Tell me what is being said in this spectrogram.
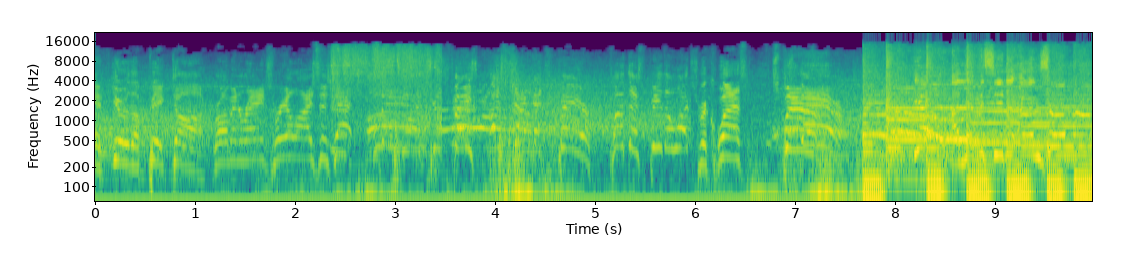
If you're the big dog, Roman Reigns realizes that. Oh, space, a second spear. Could this be the one? Request spear. Yo, I let me see the hands up.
